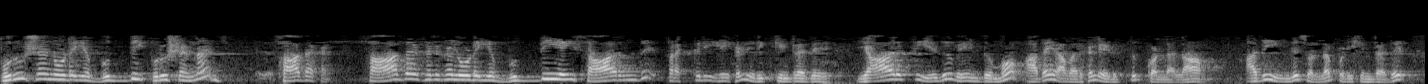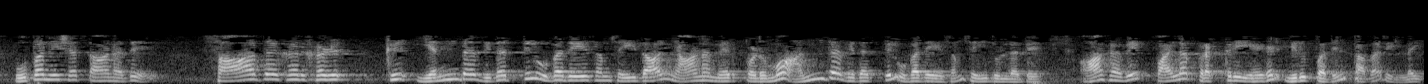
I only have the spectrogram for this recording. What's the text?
புருஷனுடைய புத்தி புருஷன்னா சாதகன். சாதகர்களுடைய புத்தியை சார்ந்து பிரக்கிரிகைகள் இருக்கின்றது. யாருக்கு எது வேண்டுமோ அதை அவர்கள் எடுத்து கொள்ளலாம். அது இங்கு சொல்லப்படுகின்றது. உபனிஷத்தானது சாதகர்கள் நமக்கு எந்த விதத்தில் உபதேசம் செய்தால் ஞானம் ஏற்படுமோ அந்த விதத்தில் உபதேசம் செய்துள்ளது. ஆகவே பல பிரக்கிரியைகள் இருப்பதில் தவறில்லை.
